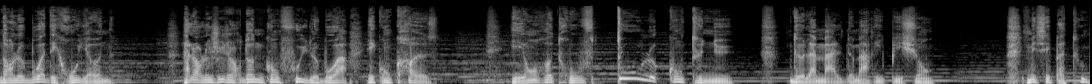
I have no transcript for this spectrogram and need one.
dans le bois des Rouillonnes. Alors le juge ordonne qu'on fouille le bois et qu'on creuse. Et on retrouve tout le contenu de la malle de Marie Pichon. Mais c'est pas tout.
